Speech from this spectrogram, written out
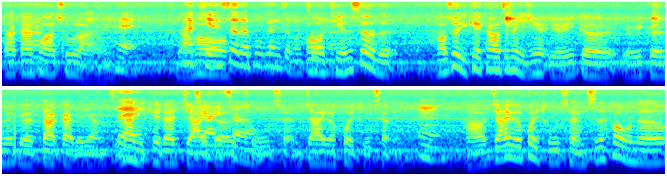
大概画出来，那填色的部分怎么做哦，填色的，好，所以你可以看到这边已经有一个有一个那个大概的样子。那你可以再加一个图层，加一个绘图层。嗯。好，加一个绘图层之后呢，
